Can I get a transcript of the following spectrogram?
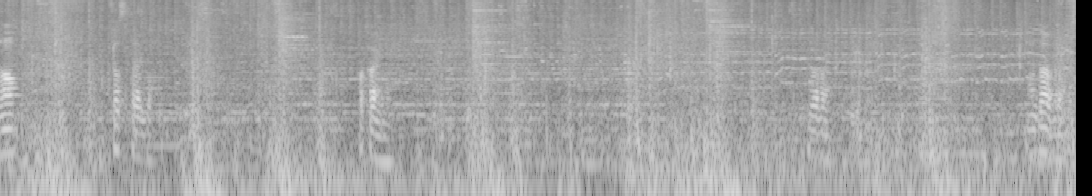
No. Co z tego? Spokojnie. Dawaj. No dobra.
